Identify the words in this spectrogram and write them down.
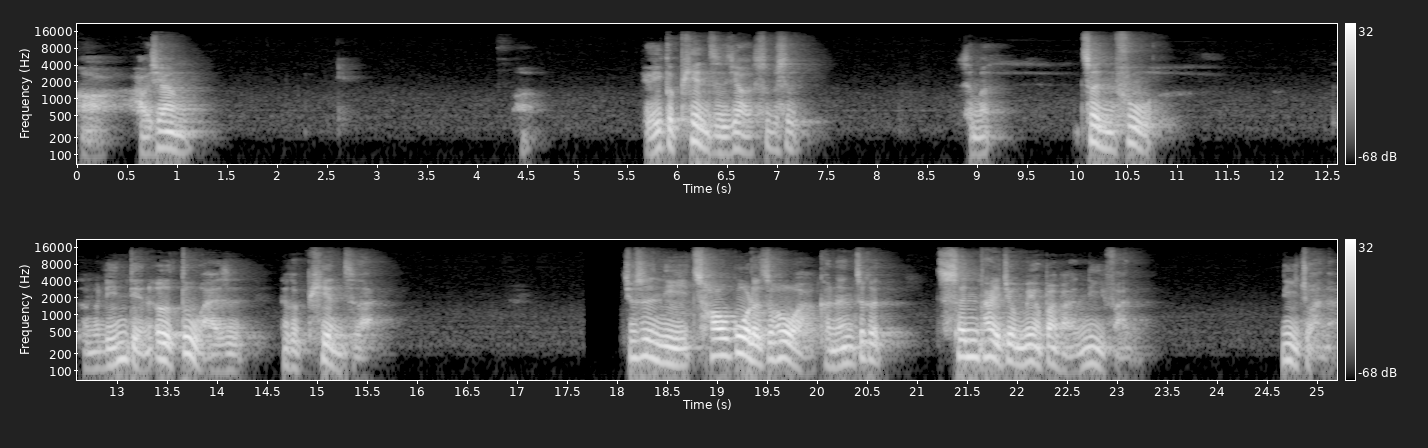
啊，好像啊。有一个骗子叫是不是？什么正负什么零点二度还是那个骗子啊？就是你超过了之后啊，可能这个生态就没有办法逆反、逆转了。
